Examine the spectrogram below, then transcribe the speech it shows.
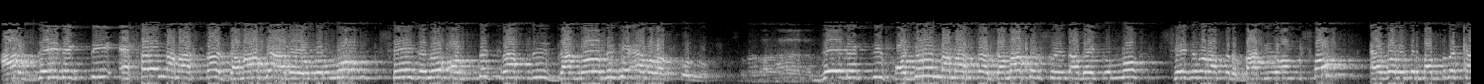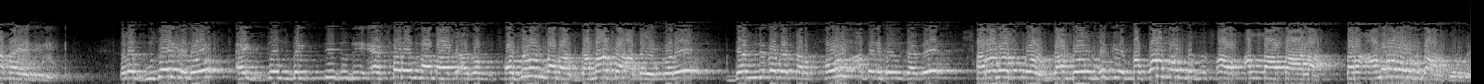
আর যে ব্যক্তি এসার নামাজটা জামাতে আদায় করল, সে যেন অর্ধেক রাত্রি জাগ্রহ থেকে আবাদ করল। যে ব্যক্তি ফজর নামাজটা জামাতের সহিত আদায় করল সেই জন্য রাতের বাকি অংশ আবাদতের মাধ্যমে কাটাইয়ে দিল। তাহলে বুঝাই গেল একজন ব্যক্তি যদি এশারের নামাজ এবং ফজরের নামাজ জামাতে আদায় করে যেমনিভাবে তার ফল আদায় হয়ে যাবে সারা রাত্র জাগর থেকে নফল বন্ধ সব আল্লাহ তালা তার আমল দান করবে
